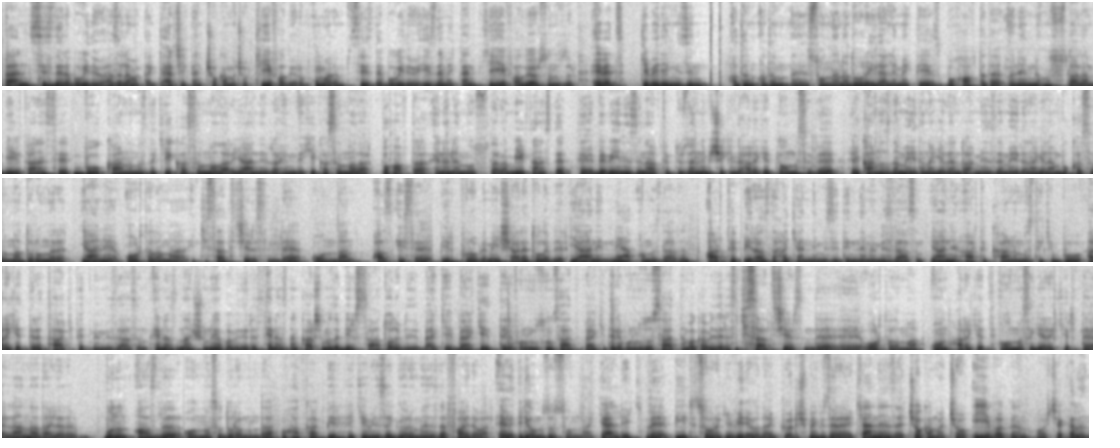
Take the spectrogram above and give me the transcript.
Ben sizlere bu videoyu hazırlamaktan gerçekten çok ama çok keyif alıyorum. Umarım siz de bu videoyu izlemekten keyif alıyorsunuzdur. Evet, gebeliğimizin adım adım e, sonlarına doğru ilerlemekteyiz. Bu haftada önemli hususlardan bir tanesi bu karnımızdaki kasılmalar yani rahimdeki kasılmalar. Bu hafta en önemli hususlardan bir tanesi de e, bebeğinizin artık düzenli bir şekilde hareketli olması ve e, karnınızda meydana gelen, rahminizde meydana gelen bu kasılma durumları. Yani ortalama 2 saat içerisinde ondan az ise bir probleme işaret olabilir. Yani ne yapmamız lazım? Artık biraz daha kendimizi dinlememiz lazım. Yani artık karnımızdaki bu hareketleri takip etmemiz lazım. En azından şunu yapabiliriz. En azından karşımızda bir saat olabilir. Belki belki telefonumuzun saat belki telefonumuzun saatine bakabiliriz. 2 saat içerisinde e, ortalama 10 hareket olması gerekir değerli anne adayları. Bunun azlığı olması durumunda muhakkak bir hekiminize görünmenizde fayda var. Evet videomuzun sonuna geldik ve bir sonraki videoda görüşmek üzere. Kendinize çok ama çok iyi bakın. Hoşçakalın.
